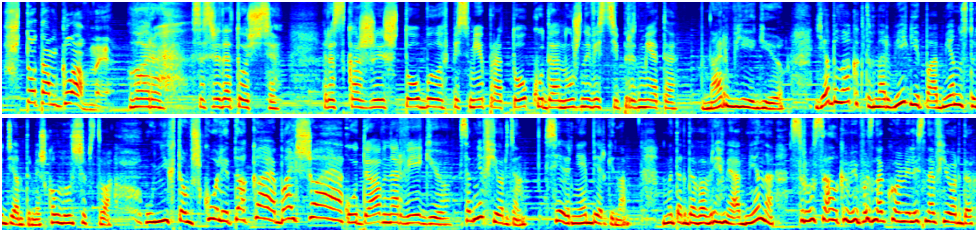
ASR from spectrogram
Что там главное? Лара, сосредоточься. Расскажи, что было в письме про то, куда нужно вести предметы. Норвегию. Я была как-то в Норвегии по обмену студентами школы волшебства. У них там в школе такая большая... Куда в Норвегию? Согнефьорден, севернее Бергена. Мы тогда во время обмена с русалками познакомились на фьордах.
